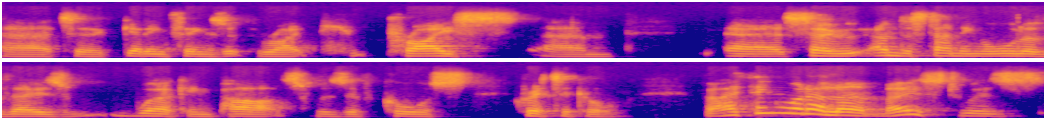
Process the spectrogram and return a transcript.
uh, to getting things at the right price. Um, uh, so, understanding all of those working parts was, of course, critical. But I think what I learned most was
